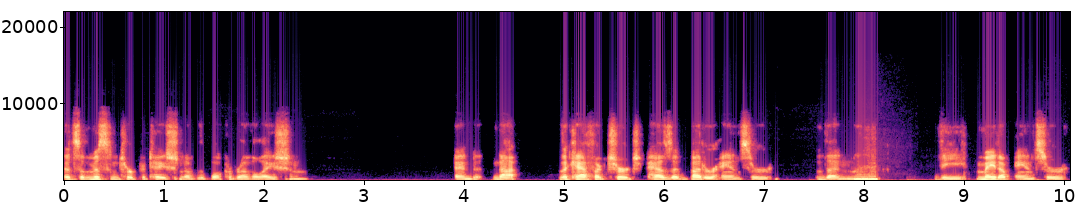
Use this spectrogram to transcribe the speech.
it's a misinterpretation of the book of Revelation and not the Catholic Church has a better answer than the made up answer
